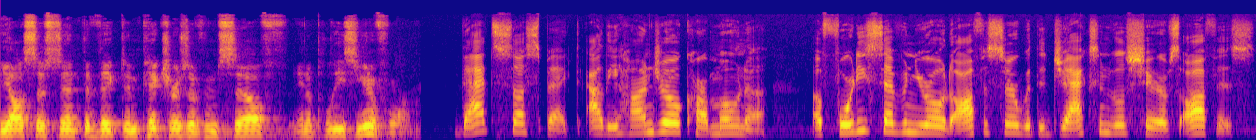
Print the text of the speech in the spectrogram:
He also sent the victim pictures of himself in a police uniform. That suspect, Alejandro Carmona, a 47 year old officer with the Jacksonville Sheriff's Office.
